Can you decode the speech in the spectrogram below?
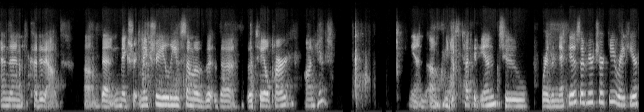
and then cut it out. Um, then make sure make sure you leave some of the, the, the tail part on here. And um, you just tuck it into where the neck is of your turkey right here.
